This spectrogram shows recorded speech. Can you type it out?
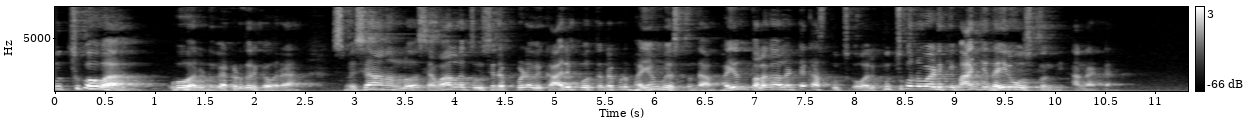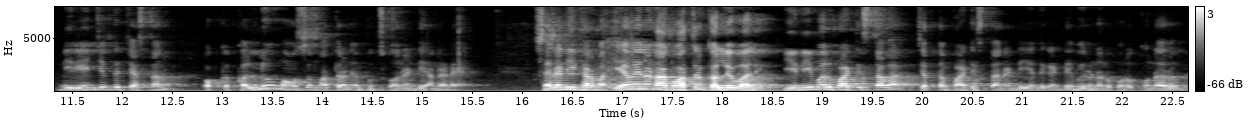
పుచ్చుకోవా? ఓవరు నువ్వు ఎక్కడ దొరికేవరా? శ్మశానంలో శవాలను చూసినప్పుడు అవి కాలిపోతున్నప్పుడు భయం వేస్తుంది. ఆ భయం తొలగాలంటే కాస్త పుచ్చుకోవాలి. పుచ్చుకున్న వాడికి మంచి ధైర్యం వస్తుంది అన్నట్ట. మీరు ఏం చెప్తే చేస్తాను? ఒక్క కళ్ళు మాంసం మాత్రం నేను పుచ్చుకోనండి అన్నాడు ఆయన. సరే నీ కర్మ ఏమైనా నాకు మాత్రం కళ్ళు ఇవ్వాలి. ఈ నియమాలు పాటిస్తావా? చెప్తాం పాటిస్తానండి. ఎందుకంటే మీరు నన్ను కొనుక్కున్నారు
